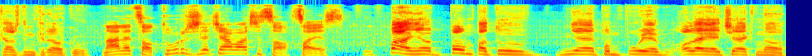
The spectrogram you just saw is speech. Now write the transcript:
każdym kroku. No ale co, tur źle działa, czy co? Co jest? Panie, pompa tu nie pompuje, oleje ciekną.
